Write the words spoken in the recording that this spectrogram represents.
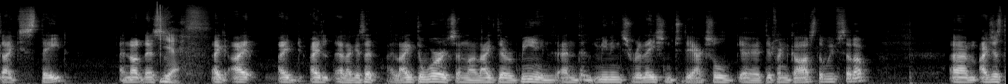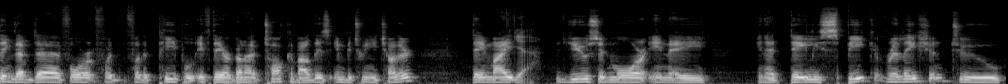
like state and not necessarily yes. like I I, I like I said, I like the words and I like their meanings and the meanings relation to the actual uh, different gods that we've set up. Um, I just think that uh, for for for the people, if they are gonna talk about this in between each other, they might yeah. use it more in a in a daily speak relation to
